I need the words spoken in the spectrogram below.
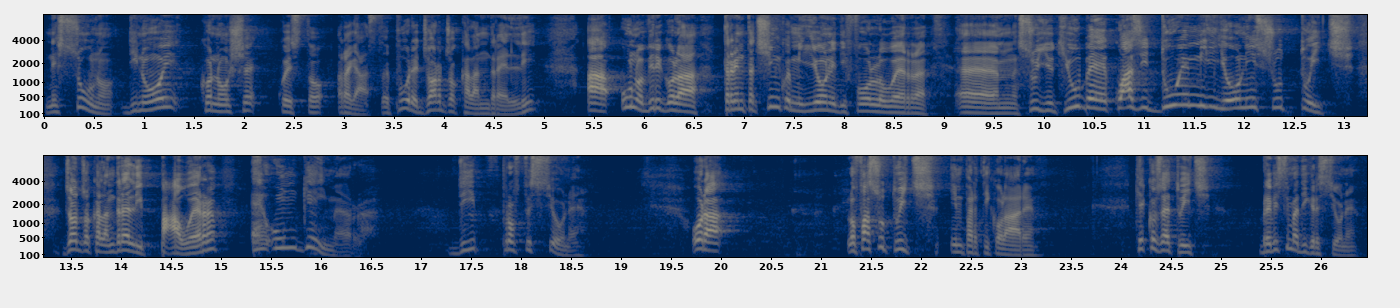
Nessuno di noi conosce questo ragazzo, eppure Giorgio Calandrelli ha 1,35 milioni di follower ehm, su YouTube e quasi 2 milioni su Twitch. Giorgio Calandrelli Power è un gamer di professione. Ora, lo fa su Twitch in particolare. Che cos'è Twitch? Brevissima digressione.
